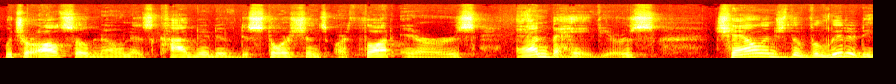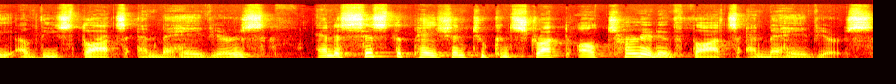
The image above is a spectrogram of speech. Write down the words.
which are also known as cognitive distortions or thought errors, and behaviors, challenge the validity of these thoughts and behaviors, and assist the patient to construct alternative thoughts and behaviors.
